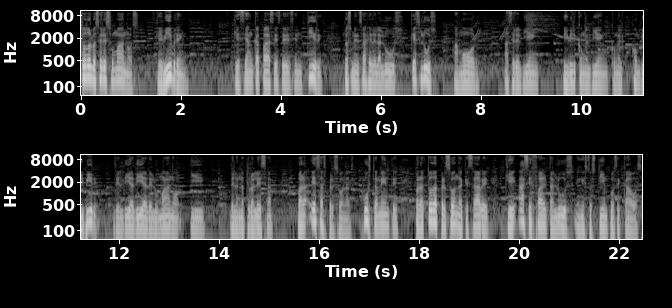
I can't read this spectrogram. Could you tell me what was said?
Todos los seres humanos que vibren, que sean capaces de sentir los mensajes de la luz, que es luz, amor, hacer el bien, vivir con el bien, con el convivir del día a día del humano y de la naturaleza, para esas personas, justamente para toda persona que sabe que hace falta luz en estos tiempos de caos,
